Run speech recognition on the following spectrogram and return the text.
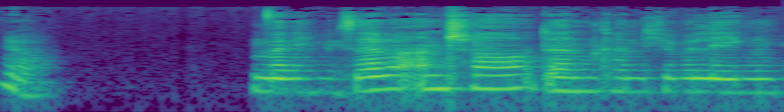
Ja. Und wenn ich mich selber anschaue, dann kann ich überlegen,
